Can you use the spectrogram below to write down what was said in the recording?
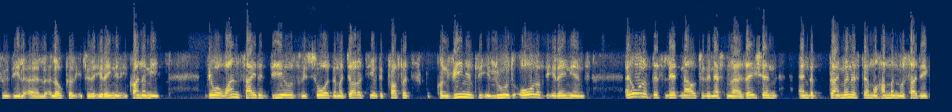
to the uh, local to the Iranian economy. There were one-sided deals which saw the majority of the profits conveniently elude all of the Iranians, and all of this led now to the nationalization. And the Prime Minister Mohammad Mossadegh,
